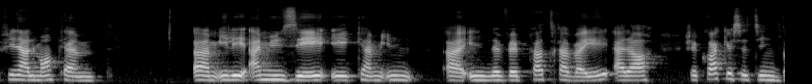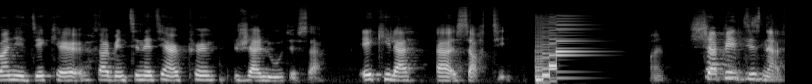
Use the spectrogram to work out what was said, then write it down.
finalement comme il est amusé et comme il, il ne veut pas travailler. Alors, je crois que c'est une bonne idée que Robinson était un peu jaloux de ça et qu'il a euh, sorti. Chapitre 19.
